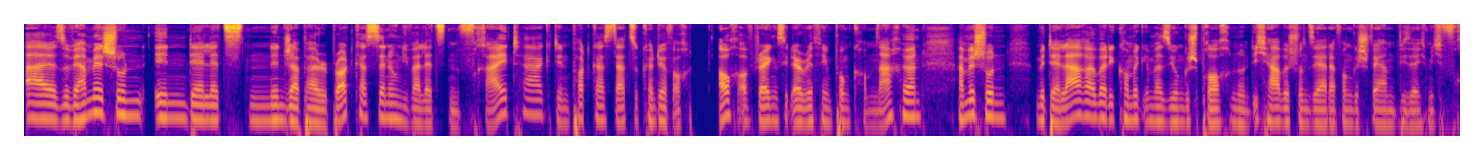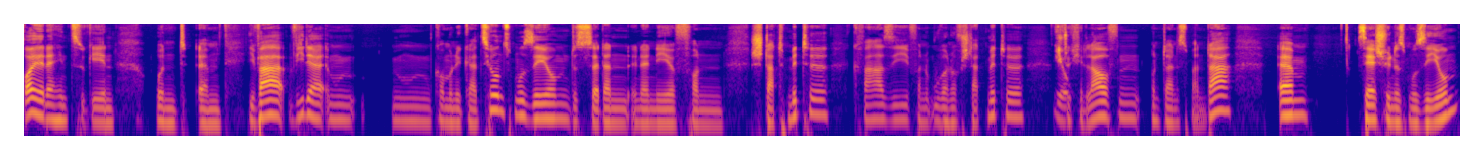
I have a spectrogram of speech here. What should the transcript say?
Also, wir haben ja schon in der letzten Ninja Pirate Broadcast Sendung, die war letzten Freitag, den Podcast dazu könnt ihr auf auch auch auf dragonseedeverything.com nachhören, haben wir schon mit der Lara über die Comic-Invasion gesprochen und ich habe schon sehr davon geschwärmt, wie sehr ich mich freue, dahin zu gehen. Und ähm, die war wieder im, im Kommunikationsmuseum, das ist ja dann in der Nähe von Stadtmitte quasi, von dem U-Bahnhof Stadtmitte, ein Jo. Stückchen laufen und dann ist man da. Ähm, sehr schönes Museum.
